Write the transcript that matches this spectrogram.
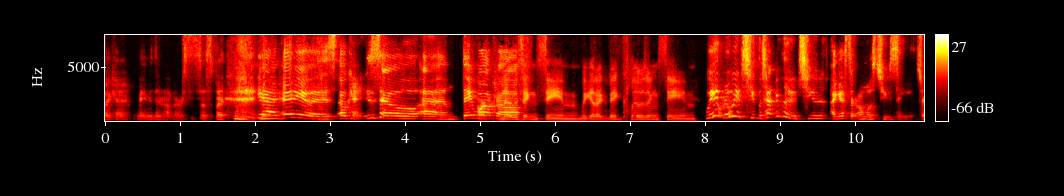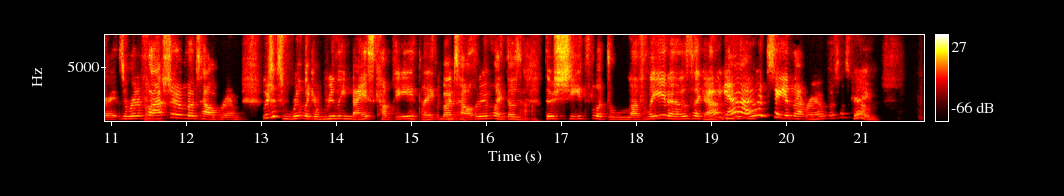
okay, maybe they're not narcissists, but yeah. anyways, okay. So um they walk Our closing off. scene. We get a big closing scene. We have no we have two, but technically we have two. I guess they're almost two scenes, right? So we're in a flash oh. motel room, which is really like a really nice, comfy like motel nice. room. Like those yeah. those sheets looked lovely, and I was like, oh yeah, I would stay in that room. This was great. Yeah.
